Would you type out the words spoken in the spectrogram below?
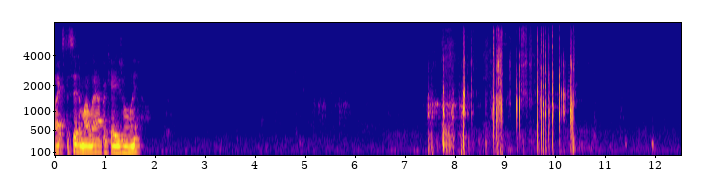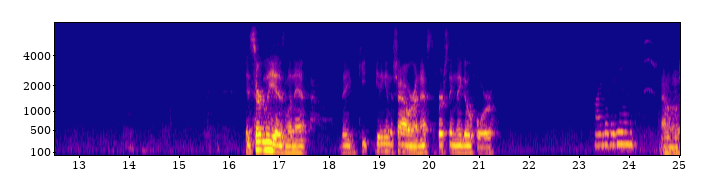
likes to sit in my lap occasionally. It certainly is, Lynette. They keep getting in the shower, and that's the first thing they go for. Find it again. I don't know.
